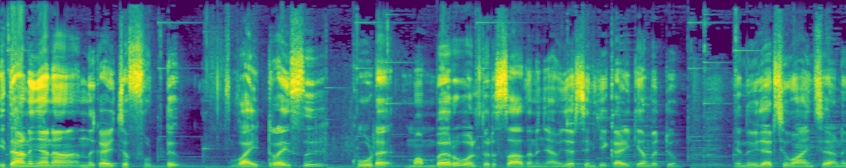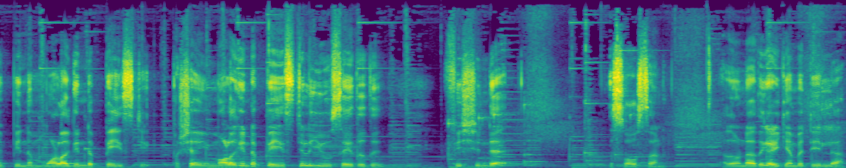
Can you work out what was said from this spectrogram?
ഇതാണ് ഞാൻ അന്ന് കഴിച്ച ഫുഡ് വൈറ്റ് റൈസ് കൂടെ മമ്പയർ പോലത്തെ ഒരു സാധനം. ഞാൻ വിചാരിച്ചു എനിക്ക് കഴിക്കാൻ പറ്റും എന്ന് വിചാരിച്ച് വാങ്ങിച്ചതാണ്. പിന്നെ മുളകിന്റെ പേസ്റ്റ് പക്ഷേ ഈ മുളകിന്റെ പേസ്റ്റിൽ യൂസ് ചെയ്തത് ഫിഷിന്റെ സോസാണ് അതുകൊണ്ട് അത് കഴിക്കാൻ പറ്റിയില്ല.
